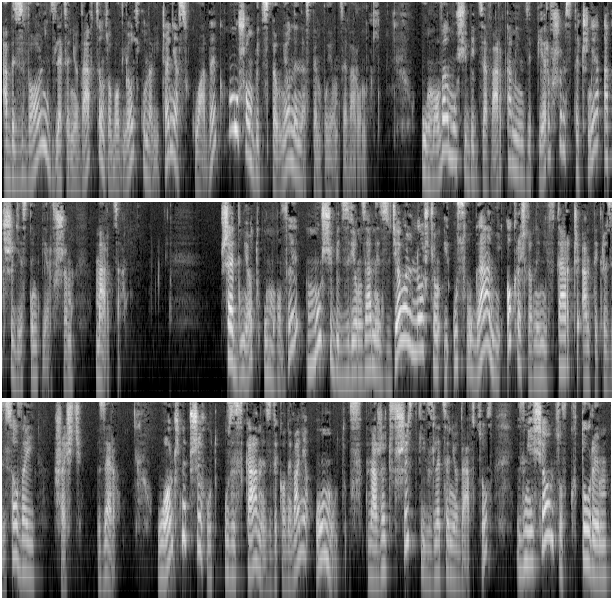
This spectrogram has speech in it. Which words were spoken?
Aby zwolnić zleceniodawcę z obowiązku naliczenia składek, muszą być spełnione następujące warunki. Umowa musi być zawarta między 1 stycznia a 31 marca. Przedmiot umowy musi być związany z działalnością i usługami określonymi w tarczy antykryzysowej 6.0. Łączny przychód uzyskany z wykonywania umów na rzecz wszystkich zleceniodawców w miesiącu, w którym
